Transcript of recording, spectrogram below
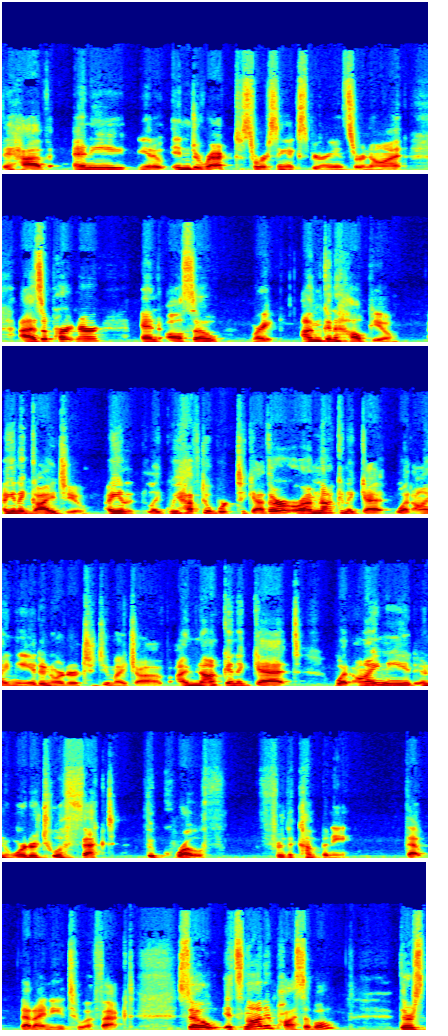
they have any, you know, indirect sourcing experience or not, as a partner, and also, right, I'm going to help you. I'm going to mm-hmm. guide you. I'm going to like we have to work together or I'm not going to get what I need in order to do my job. I'm not going to get what I need in order to affect the growth for the company that that I need to affect. So it's not impossible. There's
